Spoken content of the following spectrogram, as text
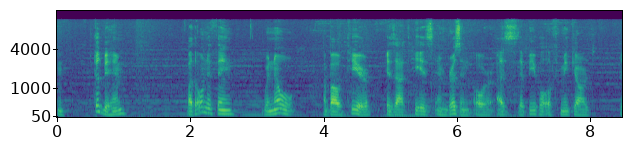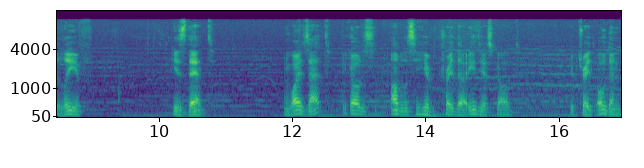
hmm, could be him. But the only thing we know about Tyr is that he is imprisoned, or as the people of Midgard believe he is dead. And why is that? Because obviously he betrayed the Aesir god. He betrayed Odin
